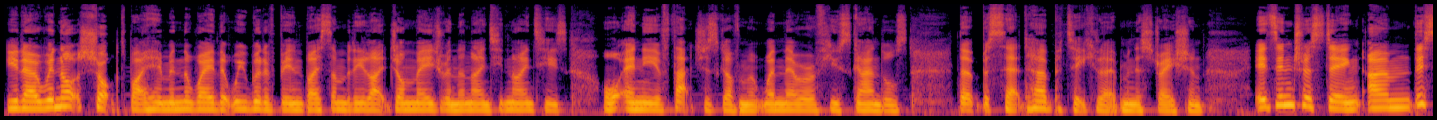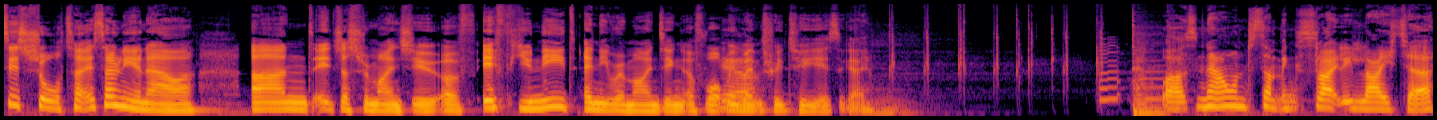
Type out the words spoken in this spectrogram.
You know, we're not shocked by him in the way that we would have been by somebody like John Major in the 1990s or any of Thatcher's government when there were a few scandals that beset her particular administration. It's interesting. Um, this is shorter, it's only an hour. And it just reminds you of if you need any reminding of what we went through two years ago. Well, it's now on to something slightly lighter.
